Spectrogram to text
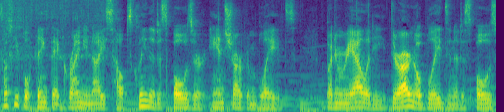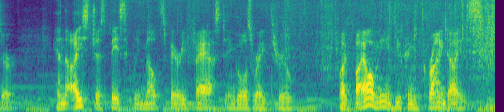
Some people think that grinding ice helps clean the disposer and sharpen blades, but in reality, there are no blades in a disposer, and the ice just basically melts very fast and goes right through. But by all means, you can grind ice.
